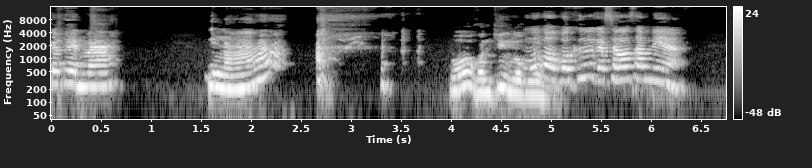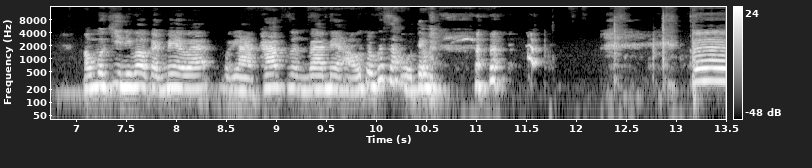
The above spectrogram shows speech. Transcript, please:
ก็เอ่ยมาอีหลาโอ้คนขิ้งลผงมก็บอกบ่คือกับเซาซ้ำเนี่ยเอาเมื่อกี้นี่เว่ากันแม่ว่าบักหลาครับนั่นว่าแม่เอาแต่ก็เศร้าแต่ว่าเออ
